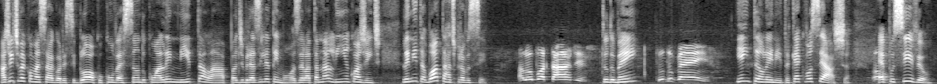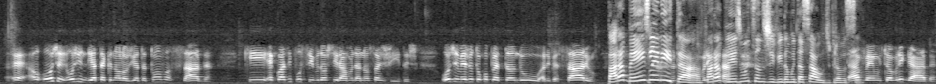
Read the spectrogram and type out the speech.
A gente vai começar agora esse bloco conversando com a Lenita Lapa, de Brasília Teimosa. Ela está na linha com a gente. Lenita, boa tarde para você. Alô, boa tarde. Tudo bem? Tudo bem. E então, Lenita, o que é que você acha? Bom, é possível? É, hoje, hoje em dia a tecnologia está tão avançada que é quase impossível nós tirarmos das nossas vidas. Hoje mesmo eu estou completando aniversário. Parabéns, Lenita! Parabéns, muitos anos de vida, muita saúde para você. Tá bem, muito obrigada.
